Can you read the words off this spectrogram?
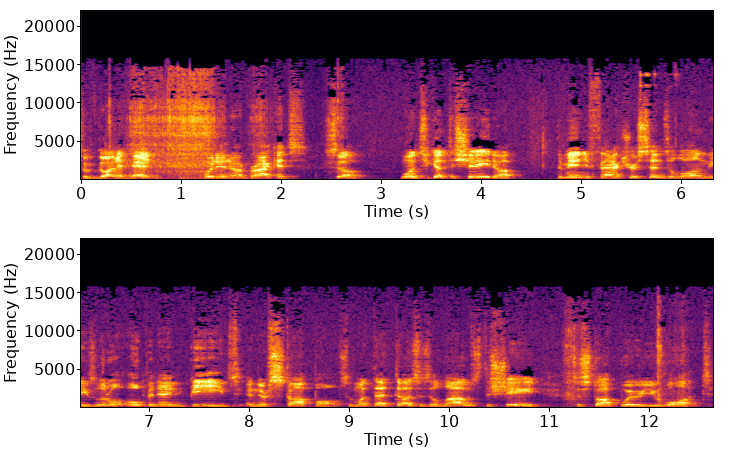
So we've gone ahead, put in our brackets. So once you got the shade up, the manufacturer sends along these little open-end beads and they're stop balls. And what that does is allows the shade to stop where you want.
